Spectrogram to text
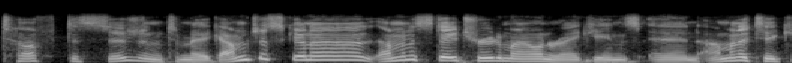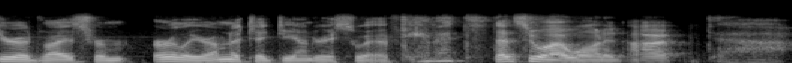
tough decision to make. I'm just gonna I'm gonna stay true to my own rankings, and I'm gonna take your advice from earlier. I'm gonna take D'Andre Swift. Damn it. That's who I wanted. Uh, ah,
